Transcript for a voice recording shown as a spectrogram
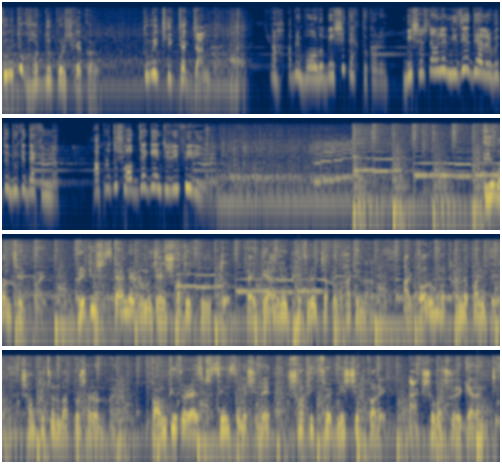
তুমি তো ঘর দূর পরিষ্কার করো। তুমি ঠিকঠাক জানবা। আহ, আপনি বড় বেশি ত্যাক্ত করেন। বিশ্বাস না হলে নিজে দেয়ালের ভেতর ঢুকে দেখেন না। আপনার তো সব জায়গায় entry free A one thread pipe British standard অনুযায়ী সঠিক পুরুত্ব, তাই দেয়ালের ভেতরে চাপে ফাটে না আর গরম বা ঠান্ডা পানিতে সংকোচন বা প্রসারণ হয় না। কম্পিউটারাইজড সিনসি মেশিনে সঠিক থ্রেড নিশ্চিত করে একশো বছরের guarantee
